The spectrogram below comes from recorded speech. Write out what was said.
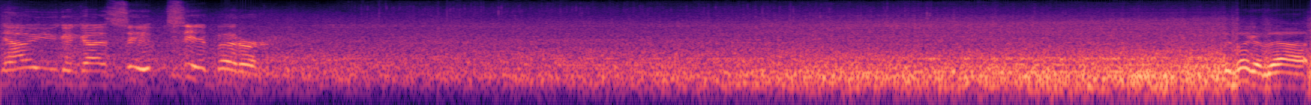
Now you can guys see it, see it better. Look at that.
